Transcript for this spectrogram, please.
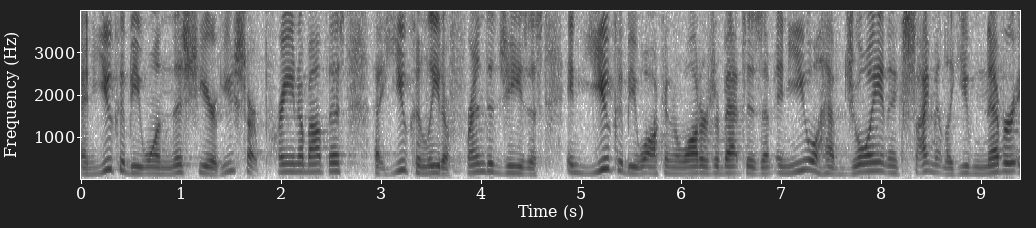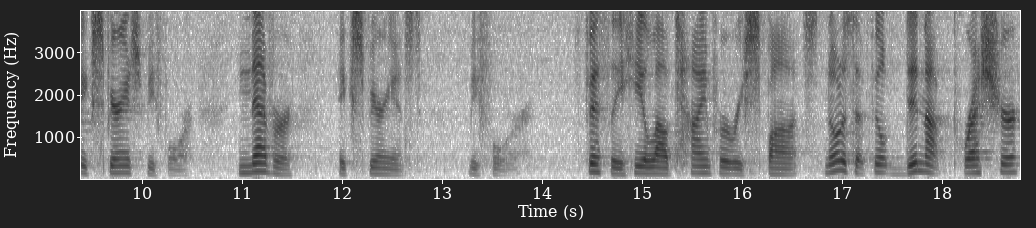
And you could be one this year, if you start praying about this, that you could lead a friend to Jesus and you could be walking in the waters of baptism and you will have joy and excitement like you've never experienced before. Never experienced before. Fifthly, he allowed time for a response. Notice that Philip did not pressure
